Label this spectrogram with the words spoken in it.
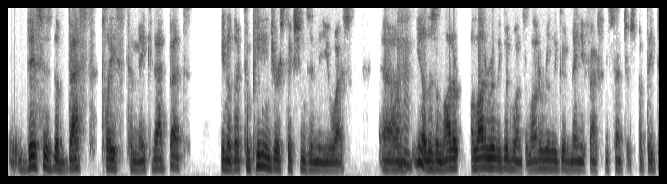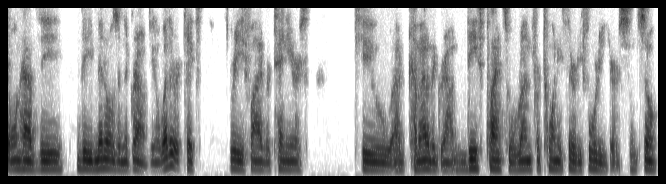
this is the best place to make that bet. You know, the competing jurisdictions in the U.S. Um, mm-hmm. You know, there's a lot of a lot of really good ones, a lot of really good manufacturing centers, but they don't have the the minerals in the ground. You know, whether it takes three, five, or ten years to uh, come out of the ground, these plants will run for 20, 30, 40 years. And so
